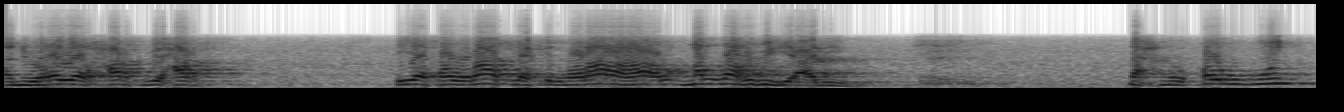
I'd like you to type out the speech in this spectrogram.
أن يغير حرف بحرف. هي فورات لكن وراءها ما الله به عليم. نحن قوم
